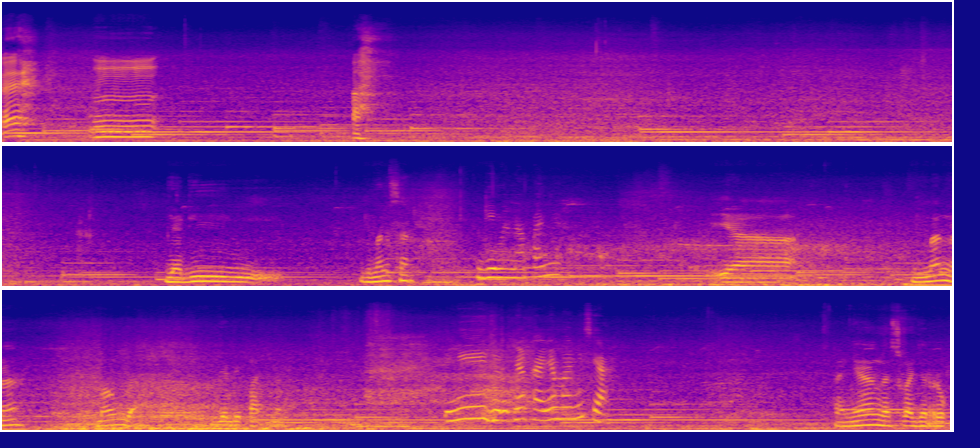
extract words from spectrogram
Eh, hmm, ah, Jadi... Gimana, Sar? Gimana apanya? Ya... Gimana? Mau nggak jadi partner? Ini jeruknya kayaknya manis ya? Tanya nggak suka jeruk.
